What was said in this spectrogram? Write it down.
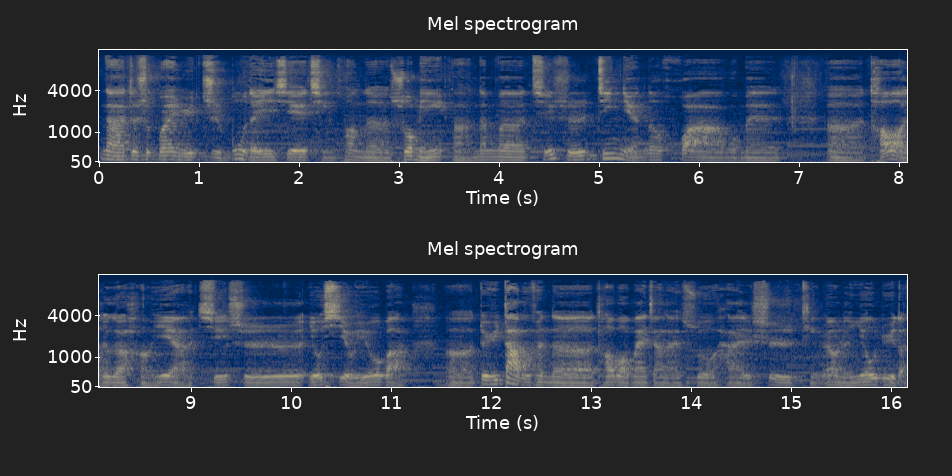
那这是关于纸木的一些情。情况的说明啊，那么其实今年的话，我们呃淘宝这个行业啊，其实有喜有忧吧。呃，对于大部分的淘宝卖家来说，还是挺让人忧虑的。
